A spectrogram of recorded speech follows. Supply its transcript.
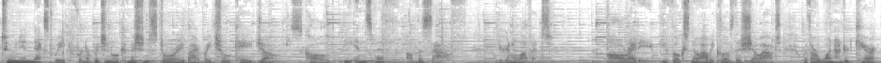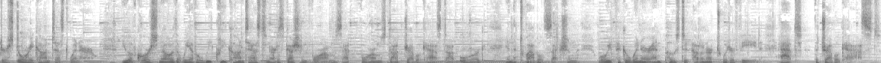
Tune in next week for an original commissioned story by Rachel K. Jones called The Innsmouth of the South. You're going to love it. Alrighty, you folks know how we close this show out with our 100 character story contest winner. You, of course, know that we have a weekly contest in our discussion forums at forums.drabblecast.org in the Twabble section, where we pick a winner and post it out on our Twitter feed at the Drabblecast.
